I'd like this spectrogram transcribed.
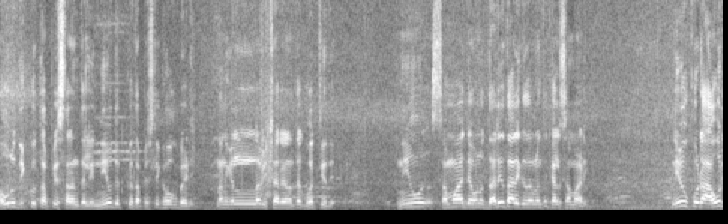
ಅವರು ದಿಕ್ಕು ತಪ್ಪಿಸ್ತಾರಂತೇಳಿ ನೀವು ದಿಕ್ಕು ತಪ್ಪಿಸ್ಲಿಕ್ಕೆ ಹೋಗಬೇಡಿ. ನನಗೆಲ್ಲ ವಿಚಾರ ಏನಂತ ಗೊತ್ತಿದೆ. ನೀವು ಸಮಾಜವನ್ನು ದಾರಿ ತಾರೀಕದವರು ಅಂತ ಕೆಲಸ ಮಾಡಿ. ನೀವು ಕೂಡ ಅವ್ರ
